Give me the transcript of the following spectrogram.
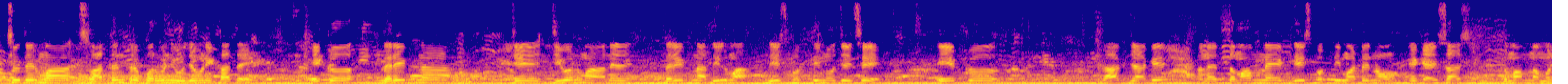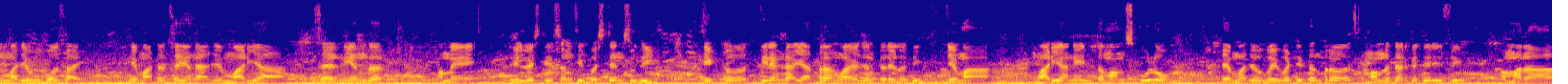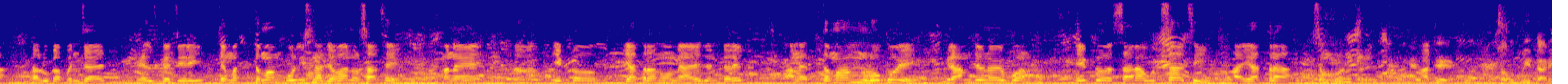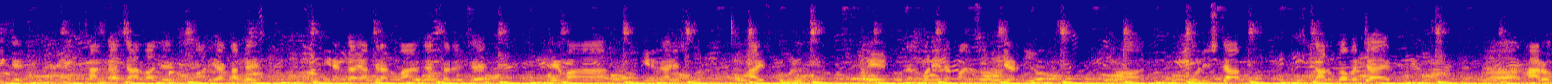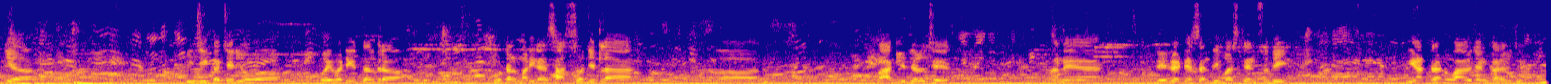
ઇઠ્યોતેરમાં સ્વાતંત્ર્ય પર્વની ઉજવણી ખાતે એક દરેકના જે જીવનમાં અને દરેકના દિલમાં દેશભક્તિનો જે છે એક રાગ જાગે અને તમામને એક દેશભક્તિ માટેનો એક અહેસાસ તમામના મનમાં જે ઊભો થાય, એ માટે થઈ અને આજે માળિયા શહેરની અંદર અમે રેલવે સ્ટેશનથી બસ સ્ટેન્ડ સુધી એક તિરંગા યાત્રાનું આયોજન કરેલ હતી. જેમાં માળિયાની તમામ સ્કૂલો તેમજ વહીવટીતંત્ર મામલતદાર કચેરી શ્રી, અમારા તાલુકા પંચાયત, હેલ્થ કચેરી તેમજ તમામ પોલીસના જવાનો સાથે અને એક યાત્રાનું અમે આયોજન કરેલ. અને તમામ લોકોએ, ગ્રામજનોએ પણ એક સારા ઉત્સાહથી આ યાત્રા સંપૂર્ણ કરી. આજે ચૌદમી તારીખે સાંજના ચાર વાગે માળિયા ખાતે તિરંગા યાત્રાનું આયોજન કરેલ છે, જેમાં ગિરનારી સ્કૂલ હાઈસ્કૂલ એ ટોટલ મળીને પાંચસો વિદ્યાર્થીઓ પોલીસ સ્ટાફ તાલુકા પંચાયત આરોગ્ય, બીજી કચેરીઓ વહીવટીતંત્ર ટોટલ મળીને સાતસો જેટલા ભાગ લીધેલ છે. અને રેલવે સ્ટેશનથી બસ સ્ટેન્ડ સુધી યાત્રાનું આયોજન કરેલ છે.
